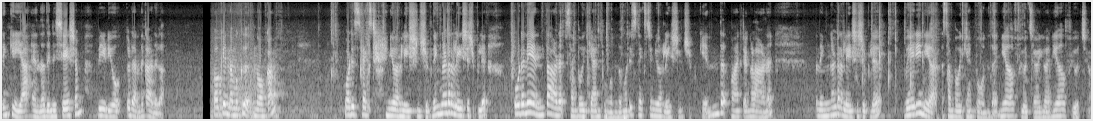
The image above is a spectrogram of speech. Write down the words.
തിങ്ക് ചെയ്യുക എന്നതിന് ശേഷം വീഡിയോ തുടർന്ന് കാണുക. ഓക്കെ നമുക്ക് നോക്കാം. What is next in your relationship നിങ്ങളുടെ റിലേഷൻഷിപ്പിൽ ഉടനെ എന്താണ് സംഭവിക്കാൻ പോകുന്നത്? What is next in your relationship എന്ത് മാറ്റങ്ങളാണ് നിങ്ങളുടെ റിലേഷൻഷിപ്പിൽ വെരി നിയർ സംഭവിക്കാൻ പോകുന്നത്. Near future your near future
